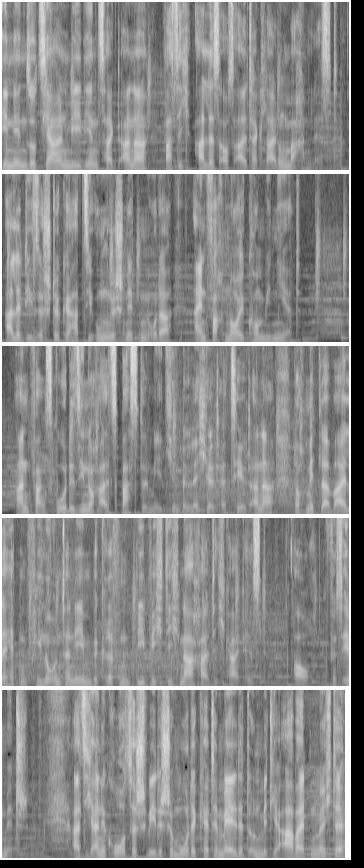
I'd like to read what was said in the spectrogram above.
In den sozialen Medien zeigt Anna, was sich alles aus alter Kleidung machen lässt. Alle diese Stücke hat sie umgeschnitten oder einfach neu kombiniert. Anfangs wurde sie noch als Bastelmädchen belächelt, erzählt Anna. Doch mittlerweile hätten viele Unternehmen begriffen, wie wichtig Nachhaltigkeit ist. Auch fürs Image. Als sich eine große schwedische Modekette meldet und mit ihr arbeiten möchte,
